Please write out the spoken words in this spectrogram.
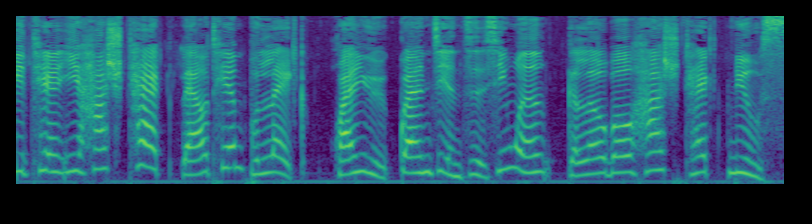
一天一 hashtag 聊天不累，寰宇关键字新闻 global hashtag news。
